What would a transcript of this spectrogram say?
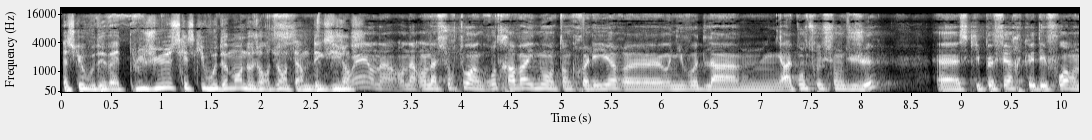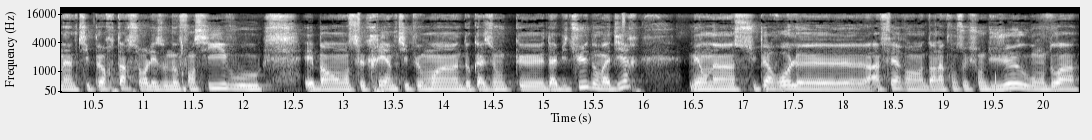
Est-ce que vous devez être plus juste? Qu'est-ce qu'ils vous demandent aujourd'hui en termes d'exigence? Ouais, on a, on, a, on a surtout un gros travail, nous, en tant que relayeurs, euh, au niveau de la, la construction du jeu. Euh, ce qui peut faire que des fois on est un petit peu en retard sur les zones offensives ou eh ben on se crée un petit peu moins d'occasions que d'habitude on va dire. Mais on a un super rôle euh, à faire dans la construction du jeu où on doit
